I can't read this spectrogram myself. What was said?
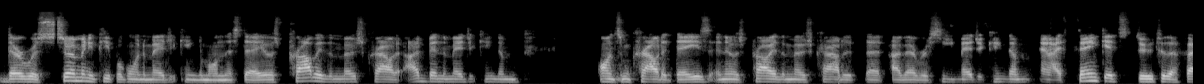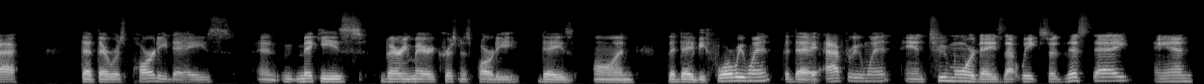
there was so many people going to Magic Kingdom on this day. It was probably the most crowded. I've been to Magic Kingdom on some crowded days, and it was probably the most crowded that I've ever seen Magic Kingdom. And I think it's due to the fact that there was party days and Mickey's Very Merry Christmas Party days on the day before we went, the day after we went, and two more days that week. So this day and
